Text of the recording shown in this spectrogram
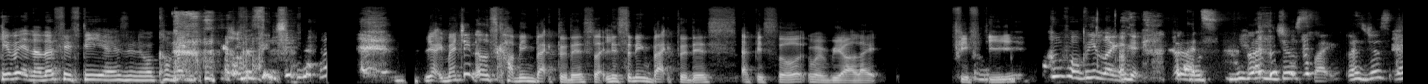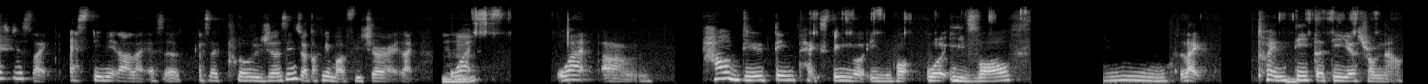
give it another 50 years and it will come back to the conversation Yeah, imagine us coming back to this, like listening back to this episode when we are like fifty. we'll be like Okay, let's let's just like let's just let's just like estimate uh, like as a as a closure since we're talking about future right like Mhm. what what um how do you think texting will evolve will evolve Ooh. like 20 30 years from now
